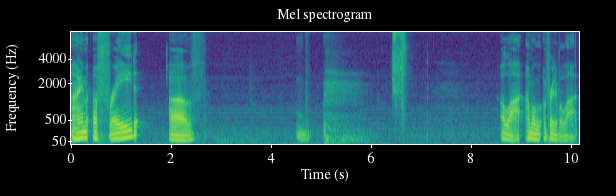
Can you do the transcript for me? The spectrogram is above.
I'm afraid of a lot. I'm a, afraid of a lot.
